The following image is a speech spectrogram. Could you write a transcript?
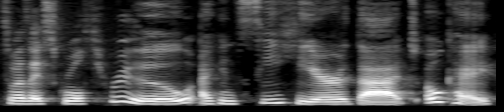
So as I scroll through, I can see here that, okay,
